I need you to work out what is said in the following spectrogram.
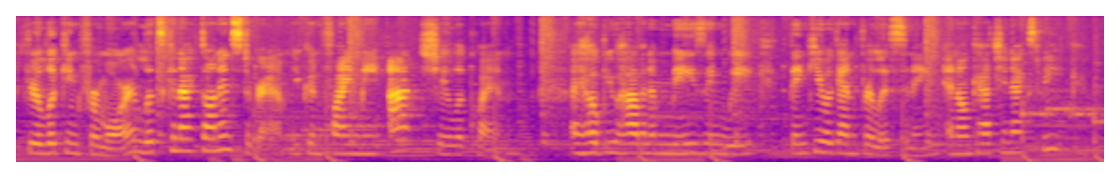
If you're looking for more, let's connect on Instagram. You can find me at Shayla Quinn. I hope you have an amazing week. Thank you again for listening, and I'll catch you next week.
